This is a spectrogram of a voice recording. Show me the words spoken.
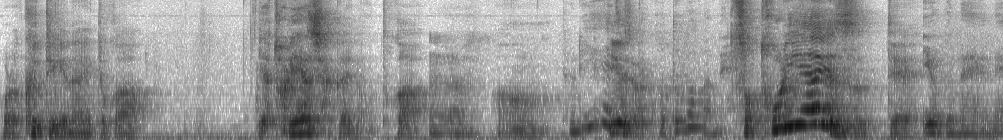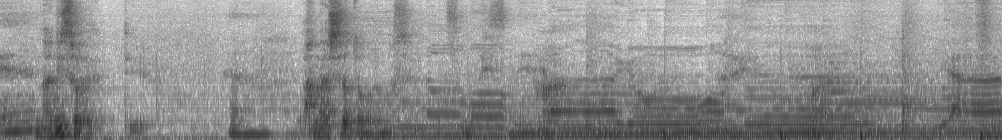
ほら食っていけない」とか「いやとりあえず社会の」とか、うん。うん。とりあえずって言葉がね。そうとりあえずって。よくないよね。何それ？っていう。うん。話だと思いますよ、そうですね。ははい。は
